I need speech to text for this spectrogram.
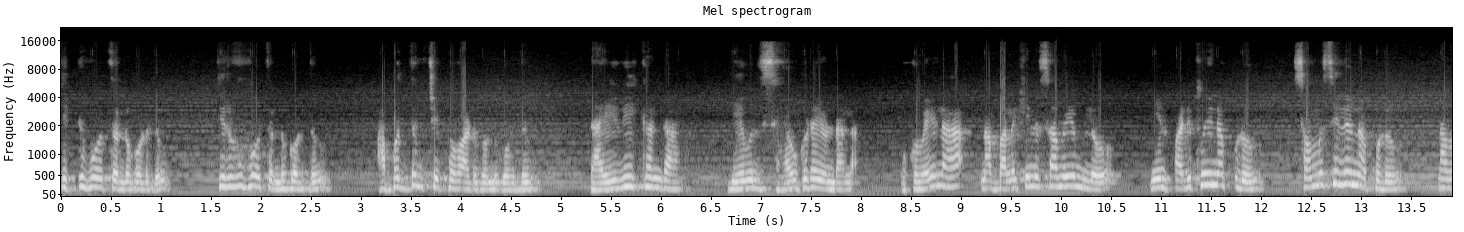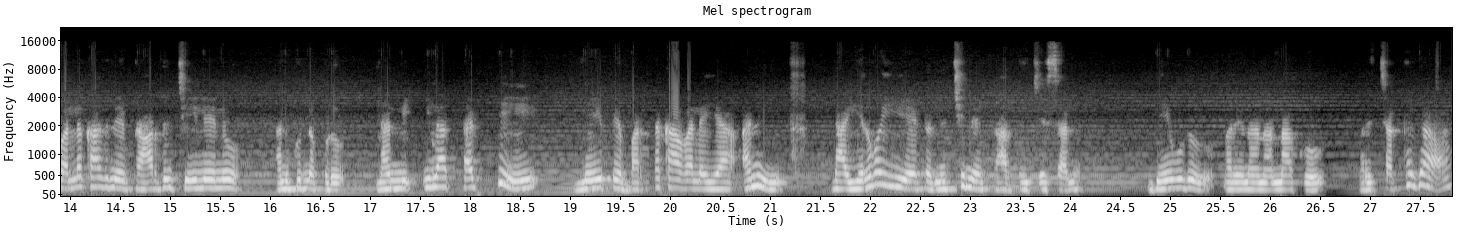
తిట్టుబోతు ఉండకూడదు తిరుగుబోతు ఉండకూడదు అబద్ధం చెప్పేవాడు ఉండకూడదు దైవికంగా దేవుని సేవకుడై ఉండాల. ఒకవేళ నా బలహీన సమయంలో నేను పడిపోయినప్పుడు సమస్యలున్నప్పుడు నా వల్ల కాదు నేను ప్రార్థన చేయలేను అనుకున్నప్పుడు నన్ను ఇలా తట్టి లేపే భర్త కావాలయ్యా అని నా ఇరవై ఏట నుంచి నేను ప్రార్థన చేశాను. దేవుడు మరి నా నాకు మరి చక్కగా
